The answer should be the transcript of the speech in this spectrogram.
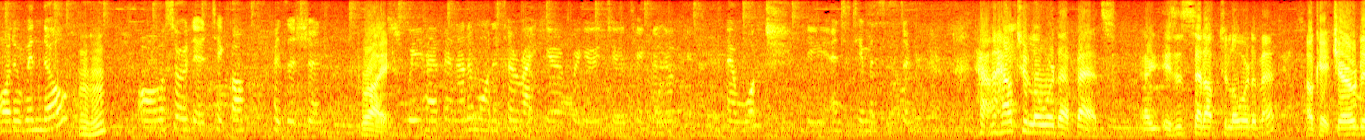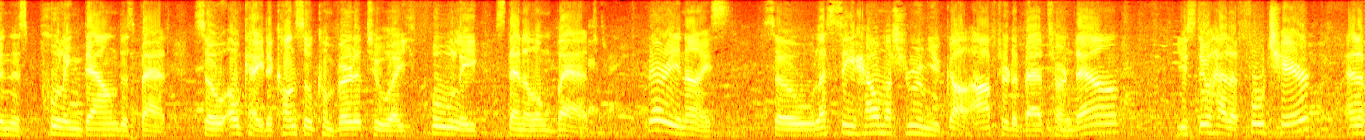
or the window, Mm-hmm. or also the takeoff position. Right. We have another monitor right here for you to take a look and watch the entertainment system. How, how to lower that bed? Uh, Is it set up to lower the bed? Okay, Geraldine is pulling down this bed. So, okay, the console converted to a fully standalone bed. Right. Very nice. So, let's see how much room you got after the bed turned down. You still had a full chair and a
